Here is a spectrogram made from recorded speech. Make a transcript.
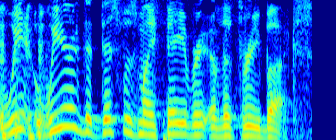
We- weird that this was my favorite of the three books.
